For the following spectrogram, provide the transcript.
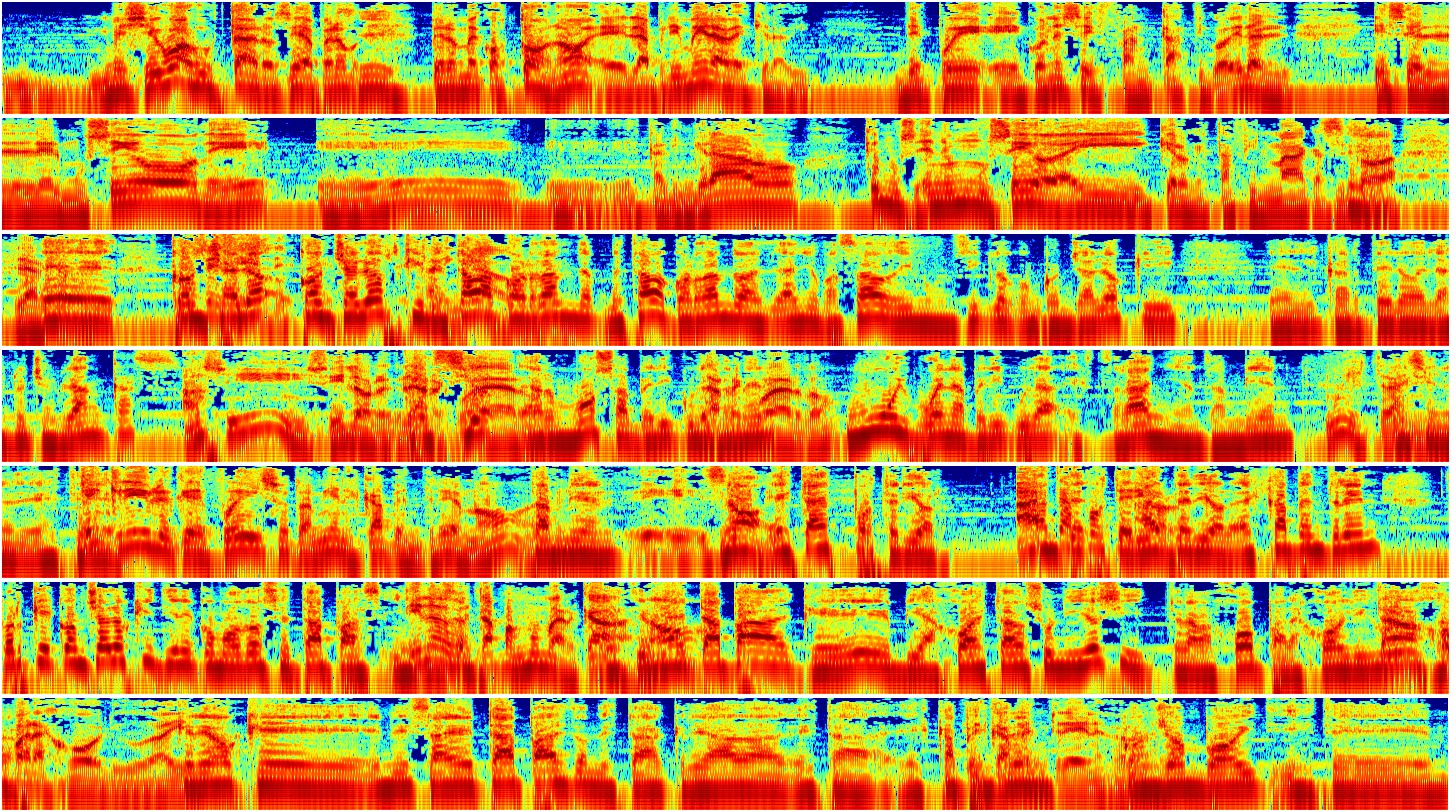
me llegó a gustar, o sea, pero, Sí. pero me costó, ¿no? Eh, la primera vez que la vi. Después eh, con ese fantástico, era el, es el, el museo de eh, eh, Stalingrado, ¿qué muse- en un museo de ahí creo que está filmada casi Sí. toda la Eh, No sé si Konchalo- el de- Konchalovsky me estaba acordando, me estaba acordando el año pasado, dimos un ciclo con Konchalovsky, el cartero de las noches blancas. Ah, sí, sí, lo, recuerdo. hermosa película La también. recuerdo. Muy buena película, extraña también. Muy. Es el- este, Qué increíble que después hizo también Escape en Tren, ¿no? También. Eh, eh, no, esta es posterior. Ah, esta es Ante- posterior. Anterior, Escape en tren, porque Konchalovsky tiene como dos etapas. Tiene dos etapas muy marcadas, Tiene ¿no? una etapa que viajó a Estados Unidos y trabajó para Hollywood. Trabajó O sea, para Hollywood. Ahí Creo está. que en esa etapa es donde está creada esta Escape, en Escape en Tren Tren, es verdad. con John Boyd. Este,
